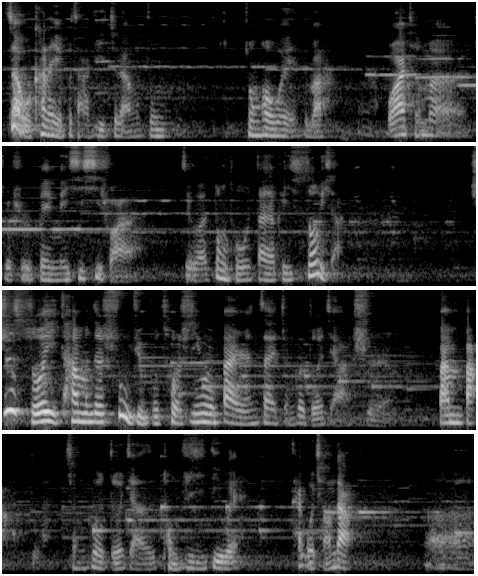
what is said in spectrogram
在我看来也不咋地，这两个中中后卫，对吧？博阿滕嘛，就是被梅西戏耍，这个动图大家可以搜一下。之所以他们的数据不错，是因为拜仁在整个德甲是班霸，对吧？整个德甲的统治级地位太过强大，呃，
